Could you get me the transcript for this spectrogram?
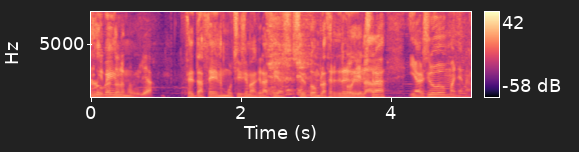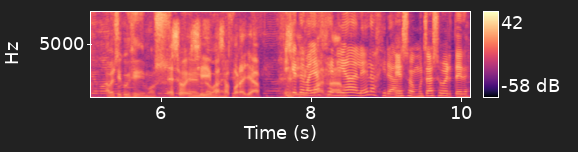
Rubén. ZCen, muchísimas gracias. Ha sido todo un placer tener el extra y a ver si lo vemos mañana. A ver si coincidimos. Eso es, sí, pasa por allá. Y que te vaya genial, ¿eh? La gira. Eso, mucha suerte.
